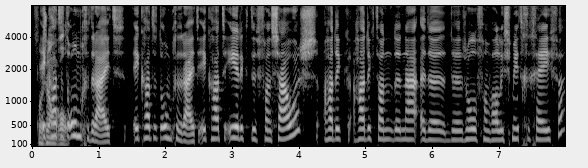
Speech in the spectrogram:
Voor ik had rol. het omgedraaid. Ik had het omgedraaid. Ik had Erik de van Sauers, had ik, had ik dan de, na, de, de rol van Wally Smit gegeven.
